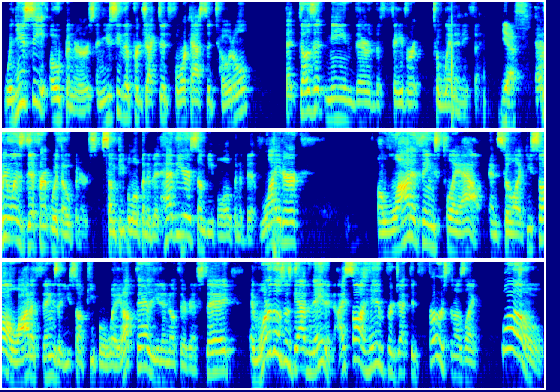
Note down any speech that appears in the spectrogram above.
when you see openers and you see the projected forecasted total, that doesn't mean they're the favorite to win anything. Yes. Everyone's different with openers. Some people open a bit heavier, some people open a bit lighter. A lot of things play out. And so, like, you saw a lot of things that you saw people way up there that you didn't know if they were going to stay. And one of those was Gavin Adin. I saw him projected first, and I was like, whoa,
